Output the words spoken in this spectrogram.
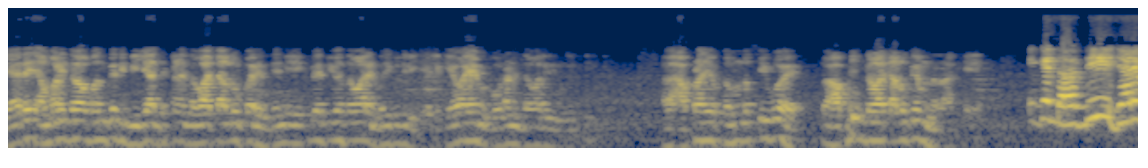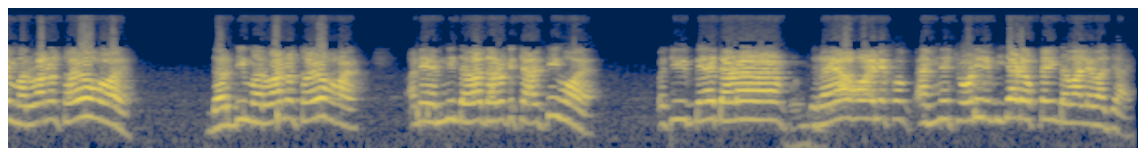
ત્યારે અમારી દવા બંધ કરી બીજા ઠેકાણે દવા ચાલુ કરી તેની એક બે દિવસ દવા પછી ગુજરી જાય એટલે કેવાય એમ કોરોનાની દવા લીધી હવે આપણા જો કમનસીબ હોય તો આપણી જ દવા ચાલુ કેમ ન રાખે? કે દર્દી જયારે મરવાનો થયો હોય દર્દી મરવાનો થયો હોય અને એમની દવા ધારો કે ચાલતી હોય પછી બે દાડા રહ્યા હોય ને એમને છોડીને બીજા ડોક્ટરની દવા લેવા જાય.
